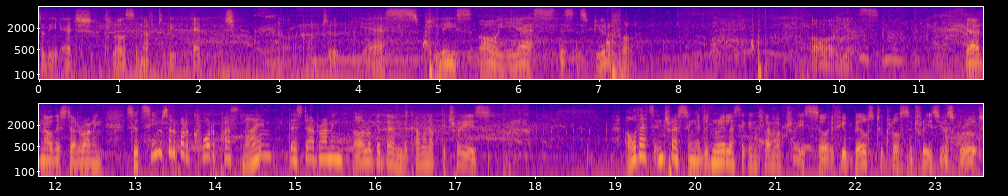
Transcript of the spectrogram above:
to the edge, close enough to the edge. No, I want to... Yes, please. Oh, yes, this is beautiful. Oh, yes. Yeah, now they start running. So it seems at about a quarter past nine they start running. Oh, look at them, they're coming up the trees. Oh, that's interesting. I didn't realize they can climb up trees. So if you build too close to trees, you're screwed.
